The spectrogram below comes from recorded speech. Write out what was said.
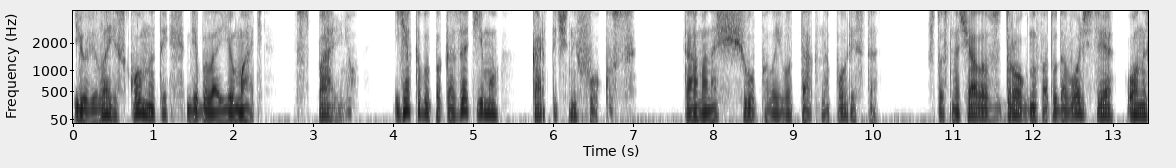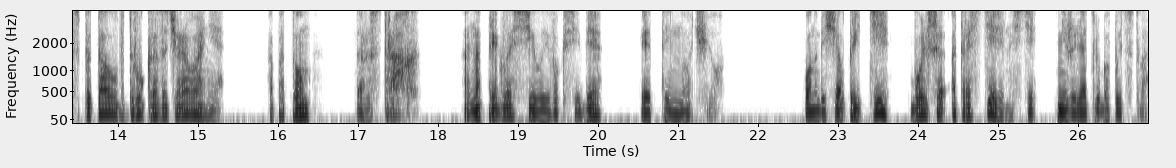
и увела из комнаты, где была ее мать, в спальню, якобы показать ему карточный фокус. Там она щупала его так напористо, что сначала, вздрогнув от удовольствия, он испытал вдруг разочарование, а потом даже страх. Она пригласила его к себе этой ночью. Он обещал прийти больше от растерянности, нежели от любопытства.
